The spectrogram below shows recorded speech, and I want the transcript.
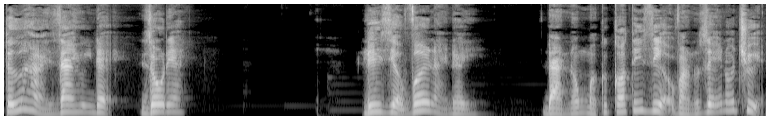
tứ hải giai huynh đệ, Dô đi anh. Ly rượu vơi lại đầy. Đàn ông mà cứ có tí rượu vào nó dễ nói chuyện.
